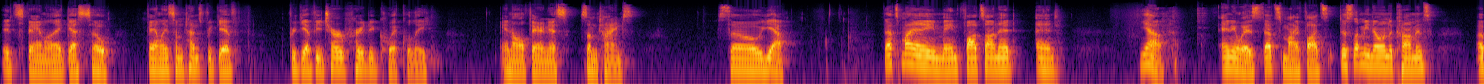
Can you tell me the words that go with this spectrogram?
it's family, I guess, so families sometimes forgive forgive each other pretty quickly. In all fairness, sometimes. So yeah. That's my main thoughts on it, and yeah. Anyways, that's my thoughts. Just let me know in the comments uh,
